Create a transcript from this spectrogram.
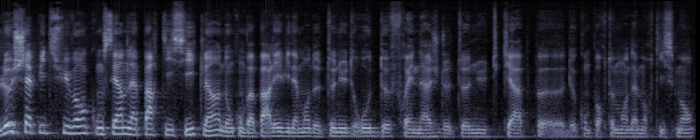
Le chapitre suivant concerne la partie cycle. hein. donc, on va parler évidemment de tenue de route, de freinage, de tenue de cap, euh, de comportement d'amortissement.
